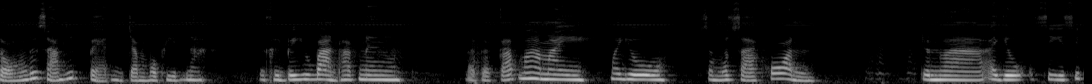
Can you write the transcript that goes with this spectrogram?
สองหรือสามสิบแปดนี่จำพอผิดนะ ก็ขึ้นไปอยู่บ้านพักหนึ่งแล้วก็กลับมาใหม่มาอยู่ สมุทรสาคร จนว่าอายุสี่สิบ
